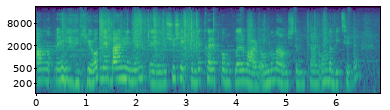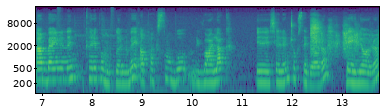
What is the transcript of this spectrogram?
anlatmaya gerek yok. Yine Benri'nin e, şu şekilde kare pamukları vardı. Ondan almıştım bir tane. Onu da bitirdim. Ben Benri'nin kare pamuklarını ve Apax'ın bu yuvarlak e, şeylerini çok seviyorum. Beğeniyorum.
